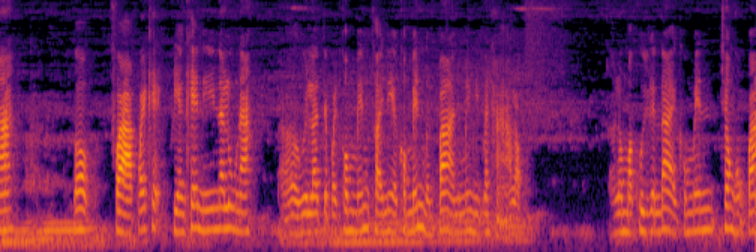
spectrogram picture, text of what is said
นะ ก็ฝากไว้แค่เพียงแค่นี้นะลูกนะเออเวลาจะไปคอมเมนต์ใครเนี่ยคอมเมนต์เหมือนป้านี่ไม่มีปัญหาหรอก เรามาคุยกันได้คอมเมนต์ช่องของป้า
